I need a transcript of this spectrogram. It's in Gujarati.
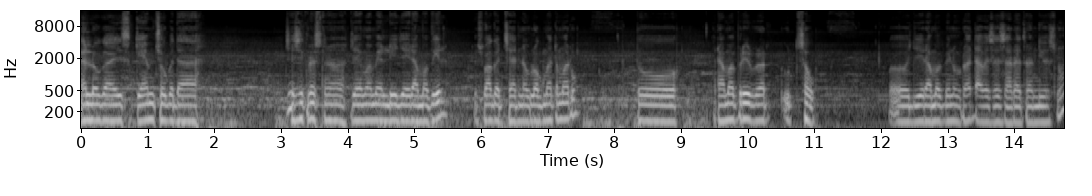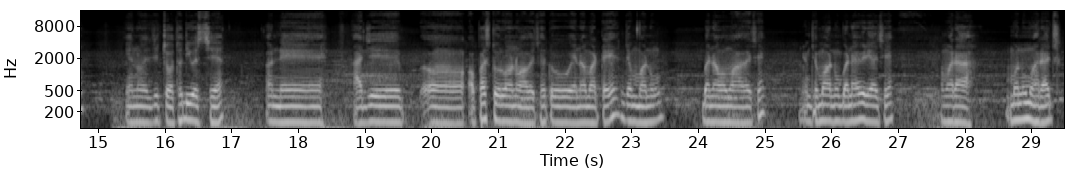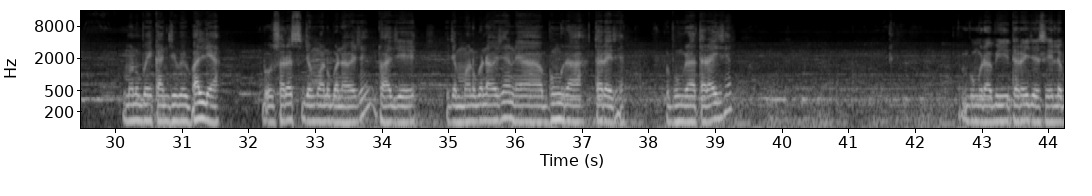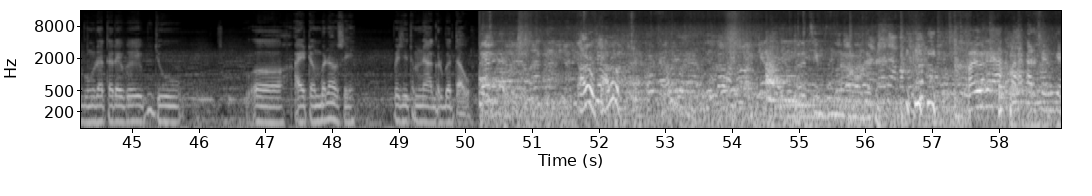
હેલો ગાઈસ, કેમ છો બધા? જય શ્રી કૃષ્ણ, જય મા મેલડી, જય રામાપીર. સ્વાગત છે આજના વ્લોગમાં તમારું. તો રામાપીર વ્રત ઉત્સવ જે રામાપીરનું વ્રત આવે છે સાડા ત્રણ દિવસનું, એનો આજે ચોથો દિવસ છે. અને આજે અપાસ તોરવાનો આવે છે, તો એના માટે જમવાનું બનાવવામાં આવે છે. જમવાનું બનાવી રહ્યા છે અમારા મનુ મહારાજ. મનુભાઈ કાનજીભાઈ ભાલિયા બહુ સરસ જમવાનું બનાવે છે. તો આજે જમવાનું બનાવે છે અને આ ભૂંગળા તરે છે. ભૂંગળા તરાય છે. ભૂંગળા બી તરાઈ જશે એટલે ભૂંગળા તરે પછી બીજું આઈટમ બનાવશે. પછી તમને આગળ બતાવું. કયું કે આ કલાકાર છે એમ કે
